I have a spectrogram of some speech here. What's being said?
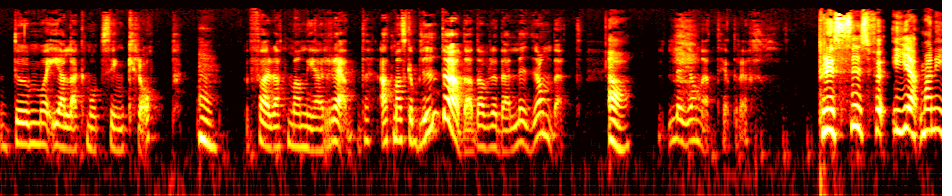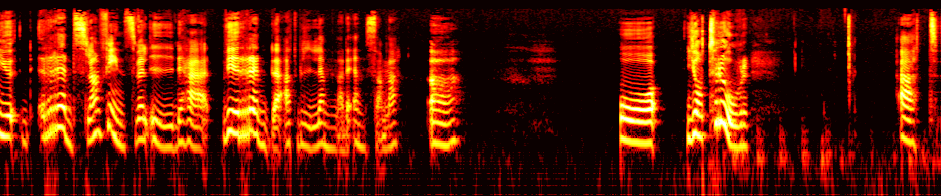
dum och elak mot sin kropp. Mm. För att man är rädd. Att man ska bli dödad av det där lejonet. Ja. Lejonet heter det. Precis, för igen, man är ju, rädslan finns väl i det här. Vi är rädda att bli lämnade ensamma. Ja. Och jag tror att,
